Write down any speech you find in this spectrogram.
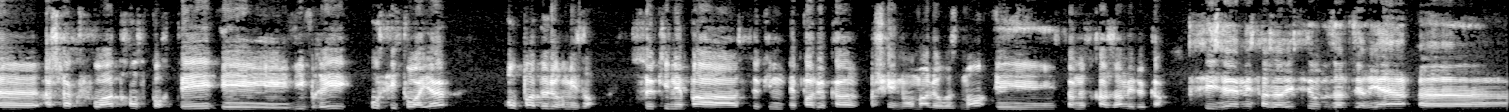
euh, à chaque fois transportés et livrés aux citoyens au pas de leur maison. Ce qui n'est pas, pas le cas chez nous, malheureusement, et ça ne sera jamais le cas. Si j'ai un message à laisser aux Algériens, euh,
